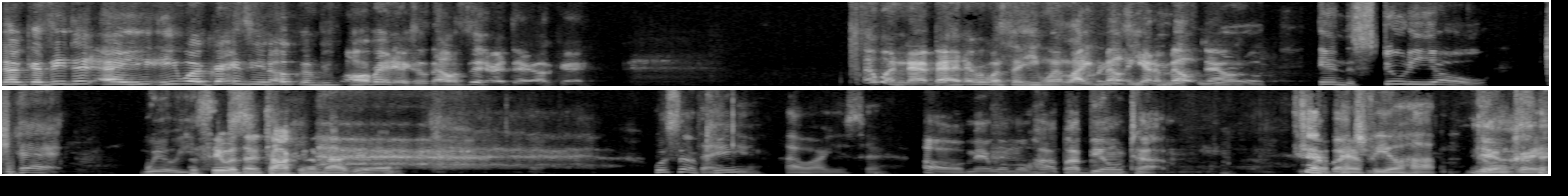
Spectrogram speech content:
no, because he did. Hey, he, he went crazy in Oakland already. So that was it right there. Okay. It wasn't that bad. Everyone said he went like melt. He had a meltdown. in the studio. Katt Williams. Let's see what they're talking about here. What's up, Thank King? you. How are you, sir? Oh man, one more hop, I'll be on top. Prepare How about for your hop. Doing Yeah. great.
